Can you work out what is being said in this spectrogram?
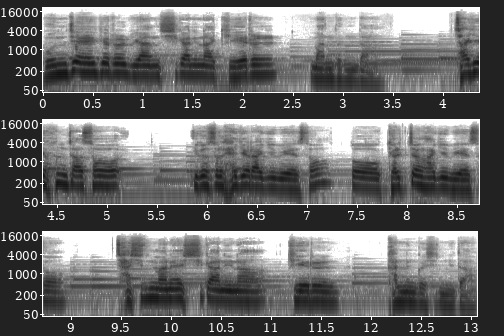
문제 해결을 위한 시간이나 기회를 만든다. 자기 혼자서 이것을 해결하기 위해서 또 결정하기 위해서 자신만의 시간이나 기회를 갖는 것입니다.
